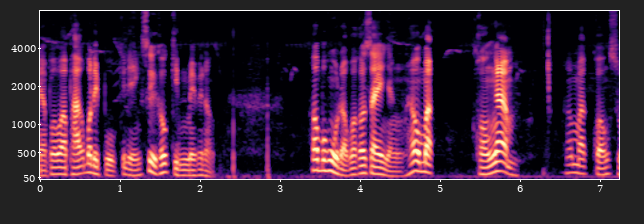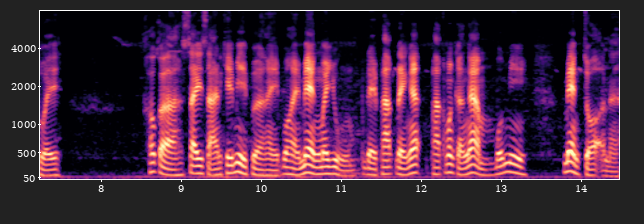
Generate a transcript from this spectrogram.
นะเพราะว่าพักบ่ได้ปลูกกินเองซื้อเขากินไหมพี่น้องเขาบ่ฮู้ดอกว่าเขาใส่หยังเขามักของงามเขามักของสวย เขาก็ใส่สารเคมีเพื่อให้บ่ให้แมงมายุ่งได้พักได้งะพักมันก็งามบ่มีแมงเจาะนะ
